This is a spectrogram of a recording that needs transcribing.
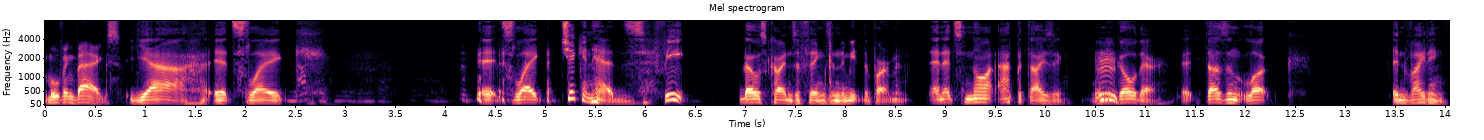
Moving bags. Yeah, it's like it's like chicken heads, feet, those kinds of things in the meat department, and it's not appetizing when you mm. go there. It doesn't look inviting,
